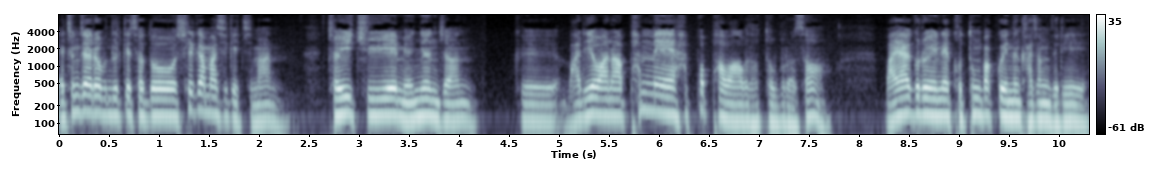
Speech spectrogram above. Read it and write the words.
애청자 여러분들께서도 실감하시겠지만 저희 주위에 몇 년 전 그 마리화나 판매의 합법화와 더불어서 마약으로 인해 고통받고 있는 가정들이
